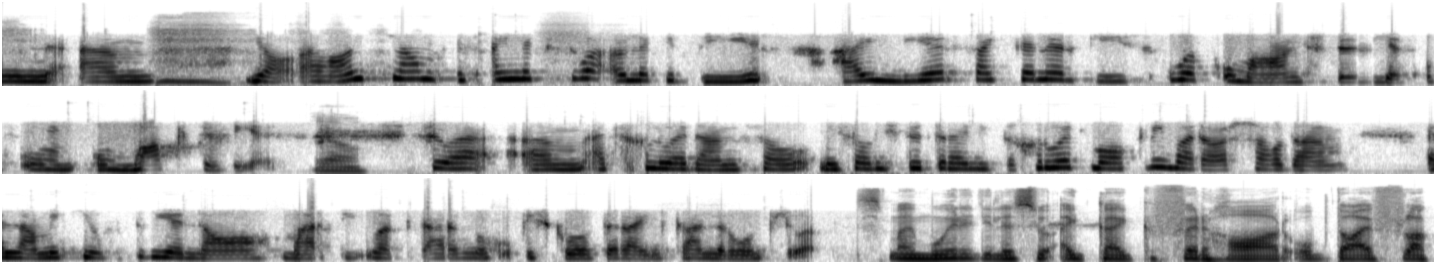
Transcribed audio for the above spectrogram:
En ehm um, ja, 'n handslam is eintlik so 'n oulike dier. Hy leer sy kindertjies ook om hands te wees of om om mak te wees. Ja. So ehm um, ek glo dan sal mens sal die stoetry nie te groot maak nie, maar daar sal dan 'n lammetjie of twee na Martie ook daar nog op die skoolterrein kan rondloop. Dit is my mooi dat jy so uitkyk vir haar op daai vlak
